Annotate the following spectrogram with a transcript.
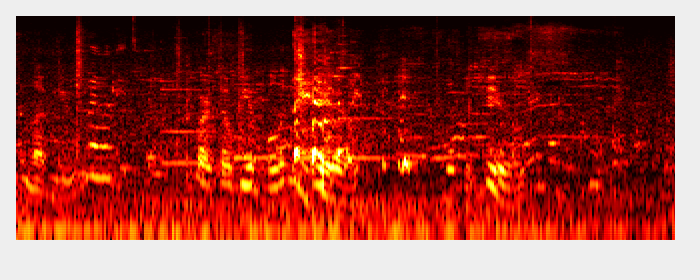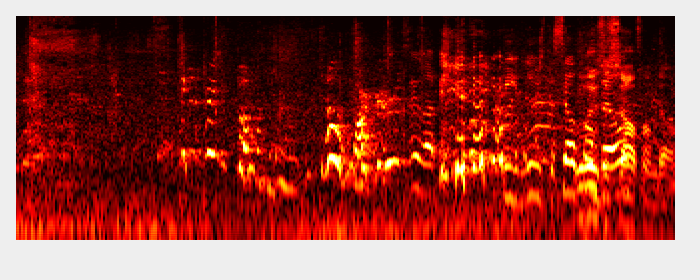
I love you. I love you too. You are so beautiful. Look at you. Look. Don't markers. I love you. We lose the cell We phone lose the bill. cell phone bill.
